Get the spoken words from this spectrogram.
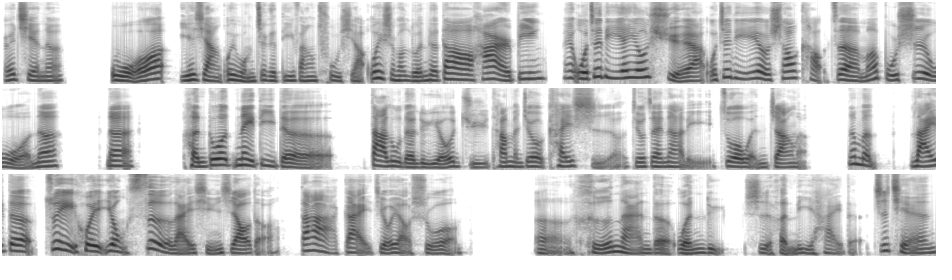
而且呢，我也想为我们这个地方促销。为什么轮得到哈尔滨？哎，我这里也有雪啊，我这里也有烧烤，怎么不是我呢？那很多内地的大陆的旅游局，他们就开始就在那里做文章了。那么来的最会用色来行销的，大概就要说。呃，河南的文旅是很厉害的。之前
